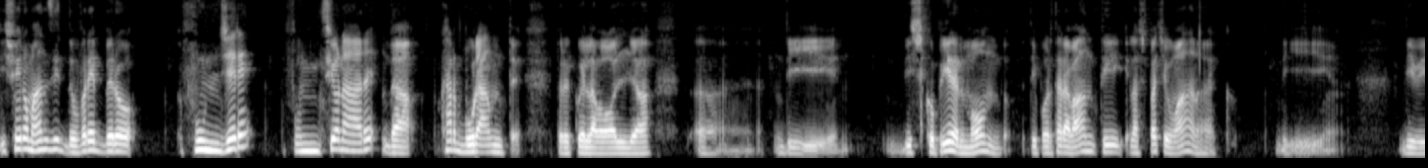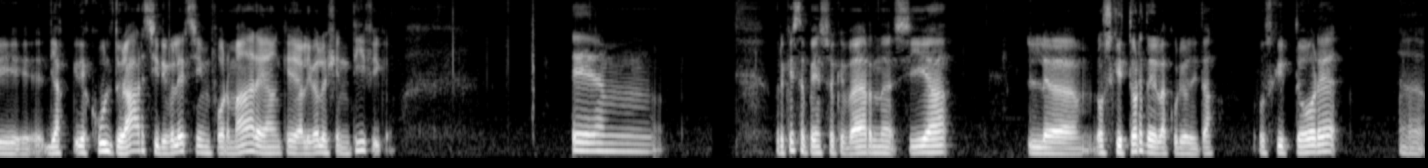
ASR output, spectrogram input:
i suoi romanzi dovrebbero fungere, funzionare da carburante per quella voglia uh, di, di, scoprire il mondo, di portare avanti la specie umana, ecco, di, di, di, acculturarsi, di volersi informare anche a livello scientifico. E, um, per questo penso che Verne sia il, lo scrittore della curiosità, lo scrittore eh,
